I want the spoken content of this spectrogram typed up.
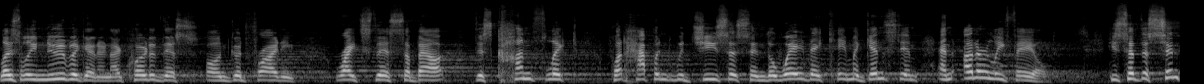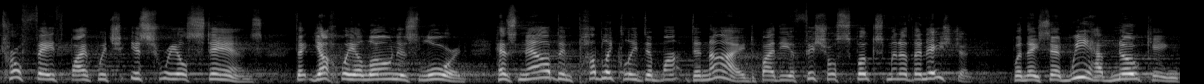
Lesslie Newbigin, and I quoted this on Good Friday, writes this about this conflict, what happened with Jesus, and the way they came against him and utterly failed. He said, The central faith by which Israel stands, that Yahweh alone is Lord, has now been publicly de- denied by the official spokesman of the nation when they said, We have no king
